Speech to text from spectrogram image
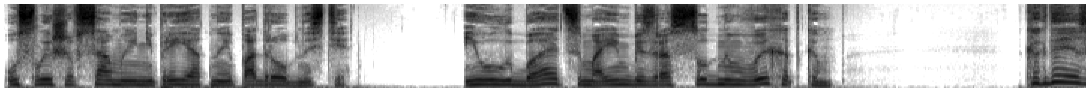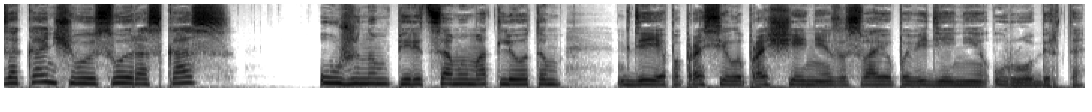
услышав самые неприятные подробности, и улыбается моим безрассудным выходкам. Когда я заканчиваю свой рассказ ужином перед самым отлетом, где я попросила прощения за свое поведение у Роберта,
